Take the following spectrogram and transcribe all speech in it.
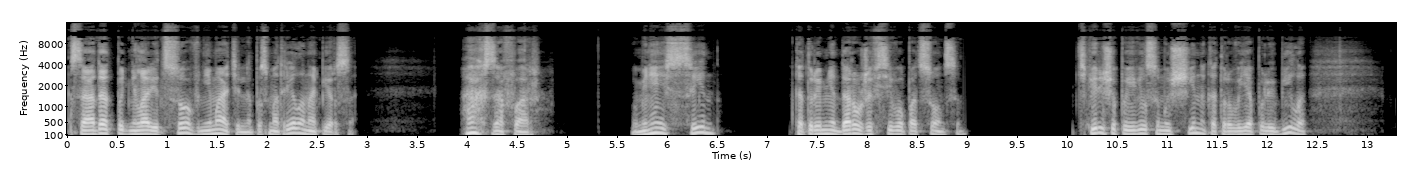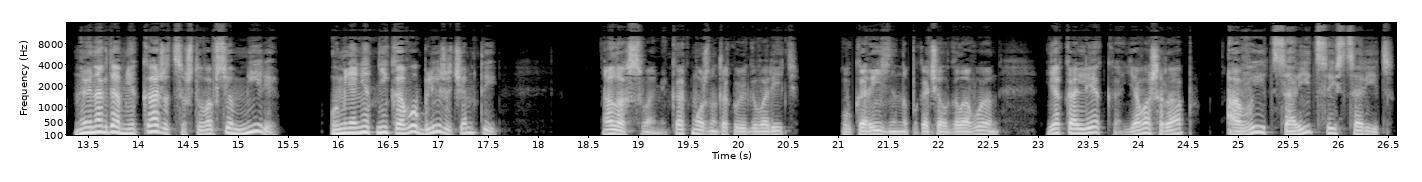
Саадат подняла лицо, внимательно посмотрела на перса. — Ах, Зафар, у меня есть сын, который мне дороже всего под солнцем. Теперь еще появился мужчина, которого я полюбила. Но иногда мне кажется, что во всем мире у меня нет никого ближе, чем ты. Аллах с вами, как можно такое говорить? Укоризненно покачал головой он. Я калека, я ваш раб, а вы царица из цариц.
